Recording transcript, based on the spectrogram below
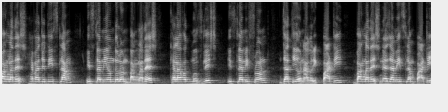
বাংলাদেশ হেফাজতে ইসলাম ইসলামী আন্দোলন বাংলাদেশ খেলাফত মজলিস, ইসলামী ফ্রন্ট, জাতীয় নাগরিক পার্টি, বাংলাদেশ নেজামি ইসলাম পার্টি,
